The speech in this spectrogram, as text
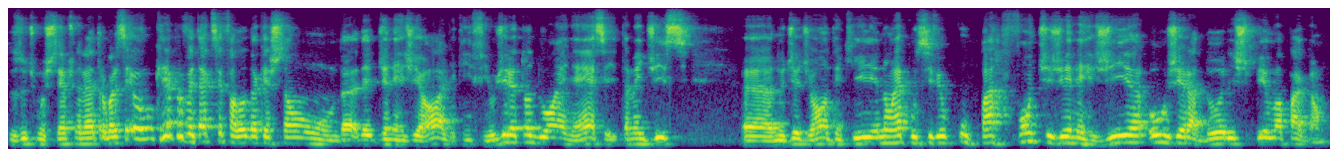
dos últimos tempos na Eletrobras. Eu queria aproveitar que você falou da questão da, de, de energia eólica, enfim. O diretor do ONS também disse é, no dia de ontem que não é possível culpar fontes de energia ou geradores pelo apagão.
